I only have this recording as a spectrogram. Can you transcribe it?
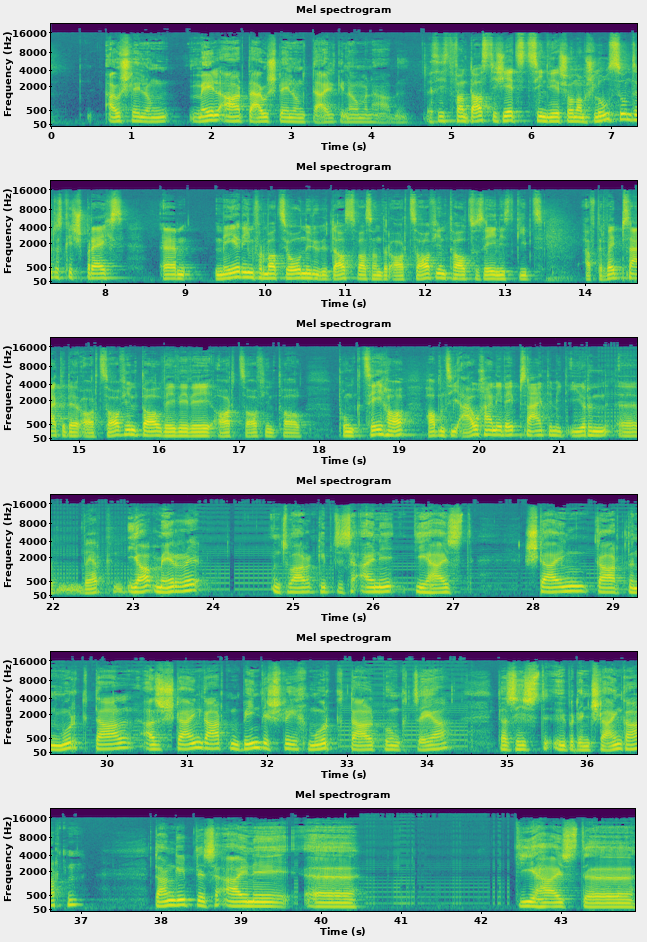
Ausstellung, Mailart-Ausstellung teilgenommen haben. Es ist fantastisch. Jetzt sind wir schon am Schluss unseres Gesprächs. Ähm, mehr Informationen über das, was an der Art Safiental zu sehen ist, gibt es auf der Webseite der Art Safiental, www.artsafiental.ch. Haben Sie auch eine Webseite mit Ihren äh, Werken? Ja, mehrere. Und zwar gibt es eine, die heißt Steingarten Murgtal, also Steingarten-murgtal.ch. Das ist über den Steingarten. Dann gibt es eine, äh, die heißt äh,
